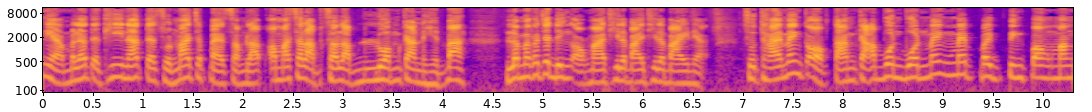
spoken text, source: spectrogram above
เนี่ยมันแล้วแต่ที่นะ แต่ส่วนมากจะ8สำรับเอามาสลับสลับรวมกันเห็นป่ะแล้วมันก็จะดึงออกมาทีละใบทีละใบเนี่ย สุดท้ายแม่งก็ออกตามกราฟวนๆแม่งไม่ไปปิงปองมัง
